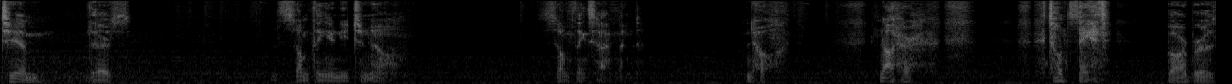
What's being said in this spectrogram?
Tim, there's... something you need to know. Something's happened. No. Not her. Don't say it. Barbara's...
